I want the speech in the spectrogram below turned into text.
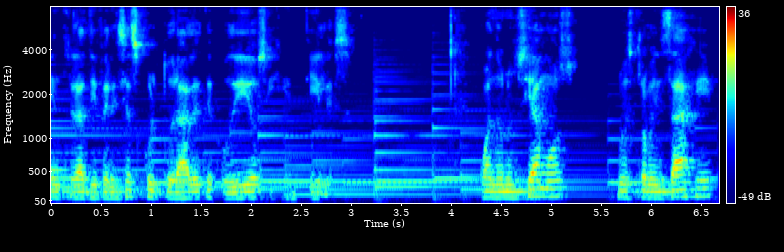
entre las diferencias culturales de judíos y gentiles. Cuando anunciamos nuestro mensaje,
